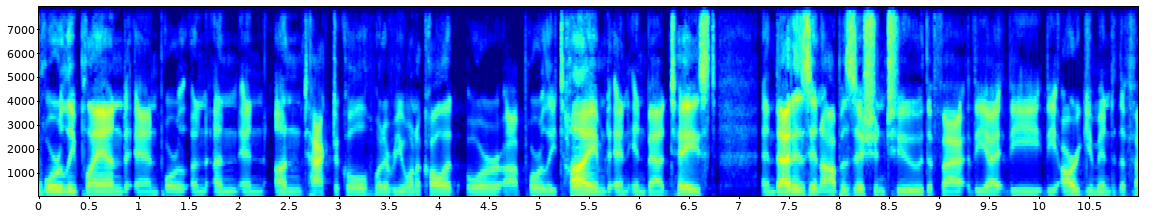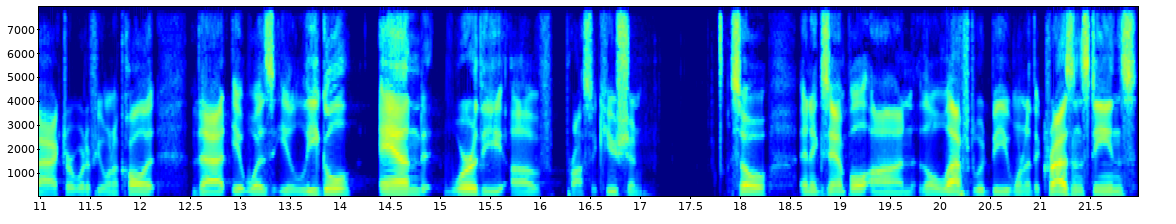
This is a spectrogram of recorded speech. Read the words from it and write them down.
poorly planned and poor and, and, and untactical whatever you want to call it or uh, poorly timed and in bad taste and that is in opposition to the fact the uh, the the argument the fact or whatever you want to call it that it was illegal and worthy of prosecution. So, an example on the left would be one of the Krassensteins,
